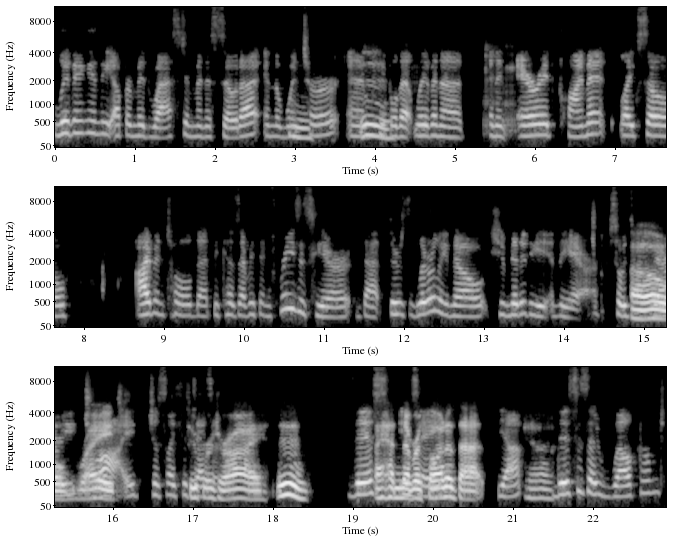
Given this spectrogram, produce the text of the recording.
living in the upper midwest in minnesota in the mm. winter mm. and mm. people that live in a in an arid climate like so i've been told that because everything freezes here that there's literally no humidity in the air so it's oh, very right. dry just like the super desert. dry mm. this i had never thought a, of that yeah yeah this is a welcomed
